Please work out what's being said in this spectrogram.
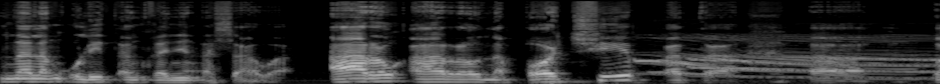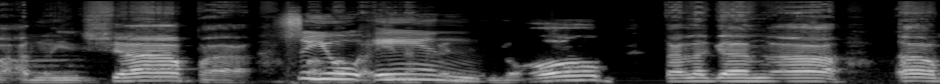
na lang ulit ang kanyang asawa. Araw-araw na courtship at uh, uh, paanuhin siya, pa, Suyuin. ang loob. Talagang uh, uh,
